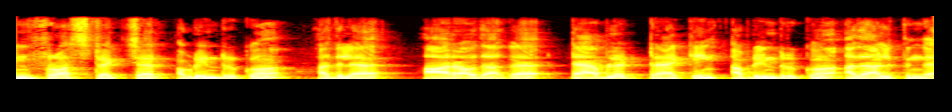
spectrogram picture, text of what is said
இன்ஃப்ராஸ்ட்ரக்சர் அப்படின்னு இருக்கும் அதில் ஆறாவதாக டேப்லெட் ட்ராக்கிங் அப்படின்னு இருக்கும் அதை அழுத்துங்க.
